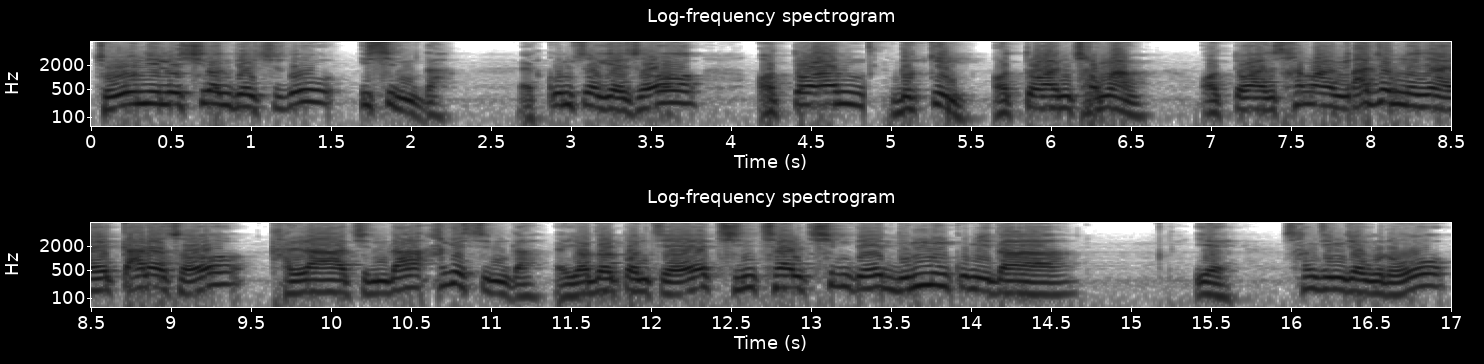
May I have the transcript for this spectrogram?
좋은 일로 실현될 수도 있습니다. 꿈속에서 어떠한 느낌, 어떠한 정황, 어떠한 상황이 빠졌느냐에 따라서 달라진다 하겠습니다. 여덟 번째, 진찰 침대에 눕는 꿈이다. 예, 상징적으로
